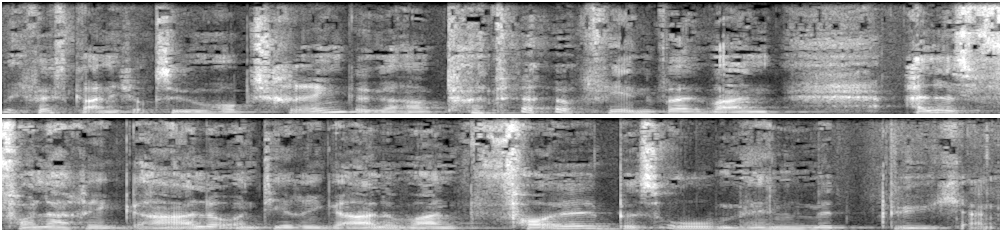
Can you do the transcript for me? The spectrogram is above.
ich weiß gar nicht, ob sie überhaupt Schränke gehabt hat. Auf jeden Fall waren alles voller Regale und die Regale waren voll bis oben hin mit Büchern.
